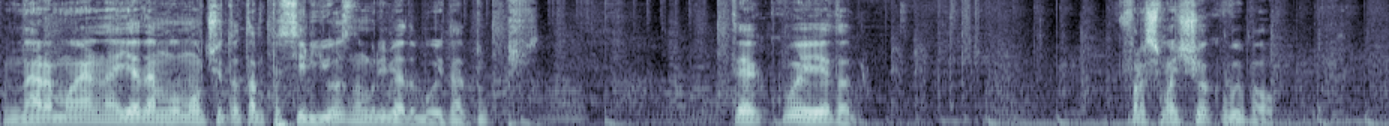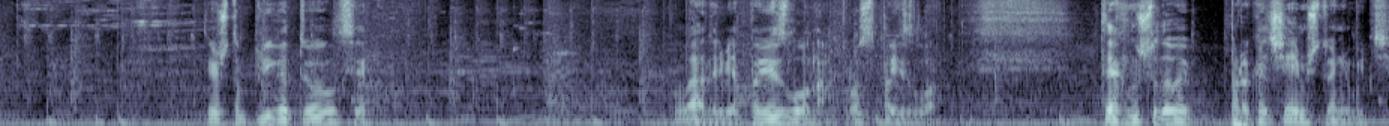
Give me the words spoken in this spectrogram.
Нормально. Я думал, что-то там по-серьезному, ребята, будет. А тут такой этот форшмачок выпал. Ты что приготовился. Ладно, ребят, повезло нам, просто повезло. Так, ну что, давай прокачаем что-нибудь.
